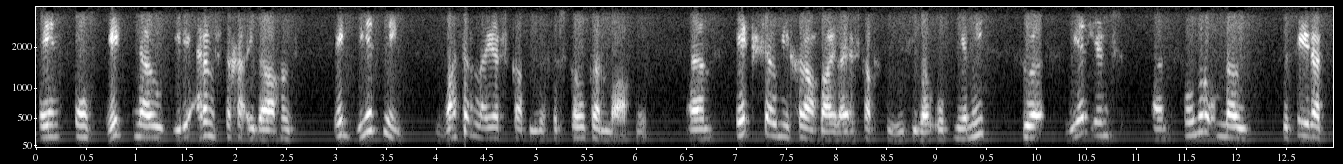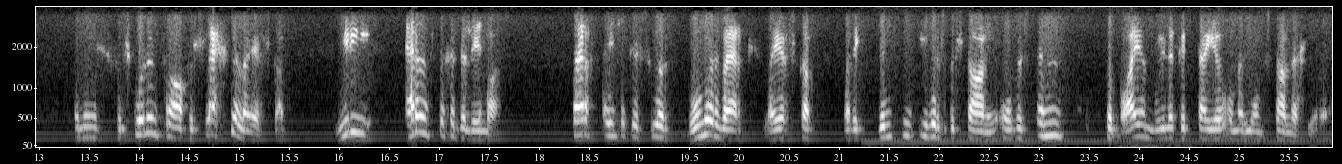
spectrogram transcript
en ons het nou hierdie ernstige uitdagings. Ek weet nie watter leierskap hier 'n verskil kan maak nie. Ehm um, ek sou nie graag daai leierskapsposisie wou opneem nie. So weer eens um, sonder om nou te sê dat 'n mens verskoning vra vir slegte leierskap. Hierdie ernstige dilemma's. Verf eintlik 'n soort wonderwerk leierskap wat ek dink nie iewers bestaan nie. Ons is in 'n baie moeilike tye onder die omstandighede.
